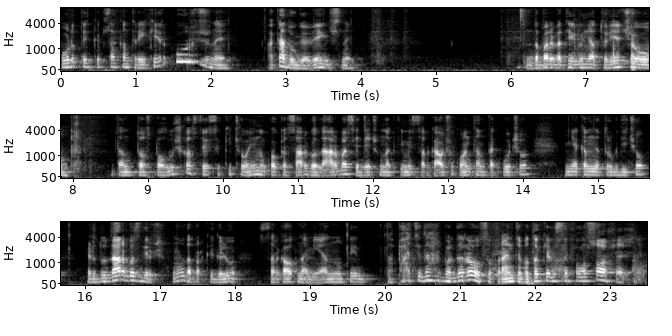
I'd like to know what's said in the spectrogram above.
kurti, kaip sakant, reikia ir kur, žinai. A ką daugiau veikti, žinai. Dabar, bet jeigu neturėčiau ten tos paluškos, tai sakyčiau, einu kokio sargo darbą, sėdėčiau naktimis, sargaučiau kontentą, kūčiau, niekam netrukdyčiau ir du darbus dirbčiau. Nu, dabar, kai galiu sargauti namie, nu, tai tą patį darbą darau, supranti, va tokia visa filosofija, žinai.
